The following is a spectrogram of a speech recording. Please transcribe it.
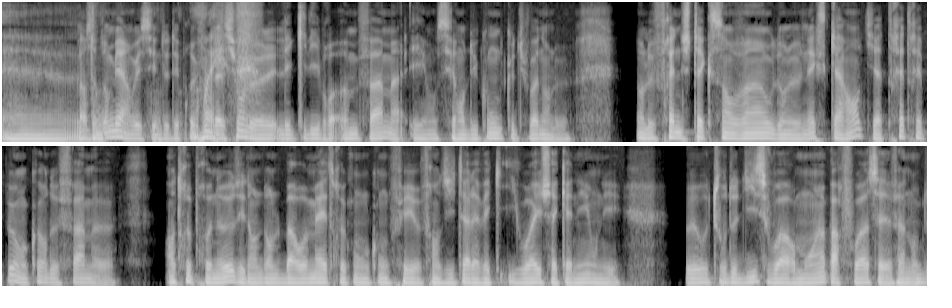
Euh, Alors ça tombe bien, oui, c'est une de tes préoccupations, l'équilibre homme-femme, et on s'est rendu compte que tu vois dans le dans le French Tech 120 ou dans le Next 40, il y a très très peu encore de femmes euh, entrepreneuses, et dans, dans le baromètre qu'on fait euh, France Digital avec EY chaque année, on est autour de 10, voire moins parfois, enfin, donc,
